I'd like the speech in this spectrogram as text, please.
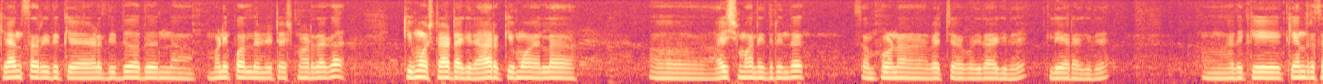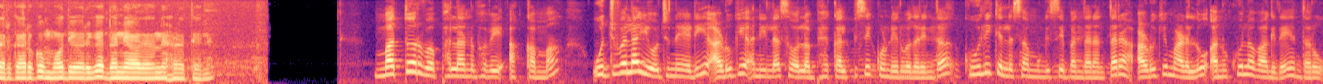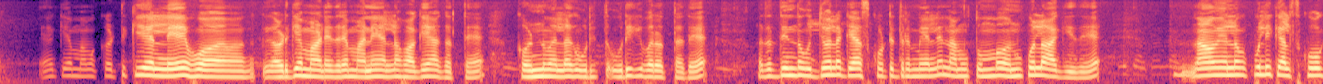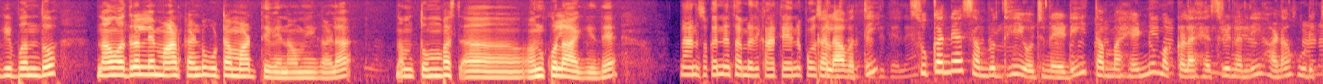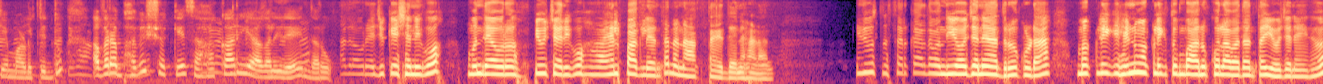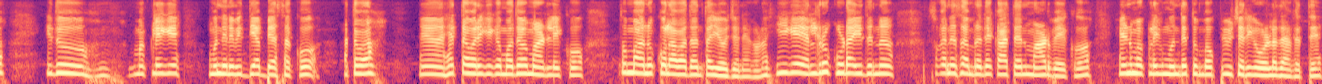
ಕ್ಯಾನ್ಸರ್ ಇದಕ್ಕೆ ಎಳೆದಿದ್ದು ಅದನ್ನು ಮಣಿಪಾಲದಲ್ಲಿ ಟೆಸ್ಟ್ ಮಾಡಿದಾಗ ಕಿಮೋ ಸ್ಟಾರ್ಟ್ ಆಗಿದೆ. ಆರು ಕಿಮೋ ಎಲ್ಲ ಆಯುಷ್ಮಾನ್ ಇದರಿಂದ ಸಂಪೂರ್ಣ ವೆಚ್ಚ ಇದಾಗಿದೆ ಕ್ಲಿಯರ್ ಆಗಿದೆ. ಅದಕ್ಕೆ ಕೇಂದ್ರ ಸರ್ಕಾರಕ್ಕೂ ಮೋದಿಯವರಿಗೆ ಧನ್ಯವಾದವನ್ನು ಹೇಳ್ತೇನೆ ಮತ್ತೋರ್ವ ಫಲಾನುಭವಿ ಅಕ್ಕಮ್ಮ ಉಜ್ವಲ ಯೋಜನೆಯಡಿ ಅಡುಗೆ ಅನಿಲ ಸೌಲಭ್ಯ ಕಲ್ಪಿಸಿಕೊಂಡಿರುವುದರಿಂದ ಕೂಲಿ ಕೆಲಸ ಮುಗಿಸಿ ಬಂದ ನಂತರ ಅಡುಗೆ ಮಾಡಲು ಅನುಕೂಲವಾಗಿದೆ ಎಂದರು. ಯಾಕೆ ಮ ಕಟ್ಟಿಗೆಯಲ್ಲೇ ಅಡುಗೆ ಮಾಡಿದರೆ ಮನೆಯೆಲ್ಲ ಹೊಗೆ ಆಗುತ್ತೆ ಕಣ್ಣು ಎಲ್ಲ ಉರಿ ಉರಿಗಿ ಬರುತ್ತದೆ. ಅದರಿಂದ ಉಜ್ವಲ ಗ್ಯಾಸ್ ಕೊಟ್ಟಿದ್ರ ಮೇಲೆ ನಮ್ಗೆ ತುಂಬ ಅನುಕೂಲ ಆಗಿದೆ. ನಾವೆಲ್ಲ ಕೂಲಿ ಕೆಲ್ಸಕ್ಕೆ ಹೋಗಿ ಬಂದು ನಾವು ಅದರಲ್ಲೇ ಮಾಡ್ಕೊಂಡು ಊಟ ಮಾಡ್ತೀವಿ ನಾವು ಈಗಳ. ನಮ್ಗೆ ತುಂಬ ಅನುಕೂಲ ಆಗಿದೆ. ನಾನು ಸುಕನ್ಯಾ ಸಮೃದ್ಧಿ ಖಾತೆಯನ್ನು ಕಲಾವತಿ ಸುಕನ್ಯಾ ಸಮೃದ್ಧಿ ಯೋಜನೆಯಡಿ ತಮ್ಮ ಹೆಣ್ಣು ಮಕ್ಕಳ ಹೆಸರಿನಲ್ಲಿ ಹಣ ಹೂಡಿಕೆ ಮಾಡುತ್ತಿದ್ದು ಅವರ ಭವಿಷ್ಯಕ್ಕೆ ಸಹಕಾರಿಯಾಗಲಿದೆ ಎಂದರು. ಅವರ ಅವ್ರ ಎಜುಕೇಷನಿಗೂ ಮುಂದೆ ಅವರ ಫ್ಯೂಚರಿಗೂ ಹೆಲ್ಪ್ ಆಗಲಿ ಅಂತ ನಾನು ಹಾಕ್ತಾ ಇದ್ದೇನೆ ಹಣ ಇದು ಸರ್ಕಾರದ ಒಂದು ಯೋಜನೆ ಆದರೂ ಕೂಡ ಮಕ್ಕಳಿಗೆ ಹೆಣ್ಣು ಮಕ್ಕಳಿಗೆ ತುಂಬ ಅನುಕೂಲವಾದಂಥ ಯೋಜನೆ ಇದು. ಇದು ಮಕ್ಕಳಿಗೆ ಮುಂದಿನ ವಿದ್ಯಾಭ್ಯಾಸಕ್ಕೂ ಅಥವಾ ಹೆತ್ತವರಿಗೆ ಮದುವೆ ಮಾಡಲಿಕ್ಕೂ ತುಂಬ ಅನುಕೂಲವಾದಂಥ ಯೋಜನೆಗಳು. ಹೀಗೆ ಎಲ್ಲರೂ ಕೂಡ ಇದನ್ನು ಸುಕನ್ಯಾ ಸಮೃದ್ಧಿ ಖಾತೆಯನ್ನು ಮಾಡಬೇಕು. ಹೆಣ್ಣು ಮಕ್ಕಳಿಗೆ ಮುಂದೆ ತುಂಬ ಫ್ಯೂಚರಿಗೆ ಒಳ್ಳೆಯದಾಗುತ್ತೆ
